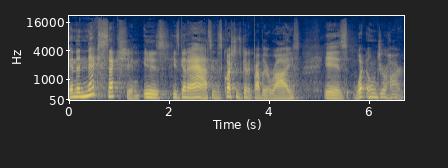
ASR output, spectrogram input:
And the next section is he's going to ask, and this question is going to probably arise, is what owns your heart?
